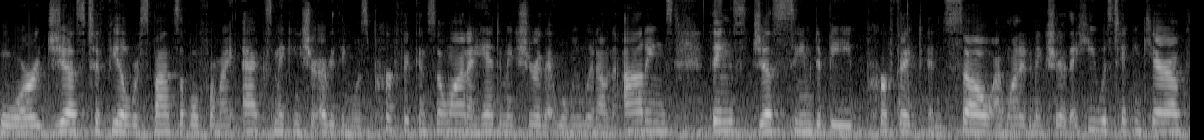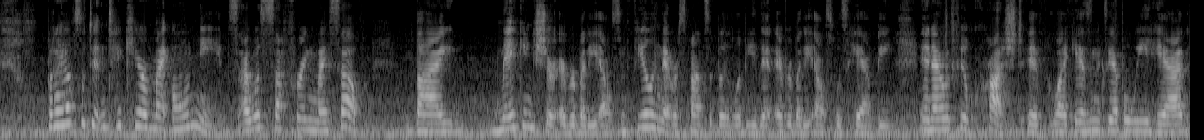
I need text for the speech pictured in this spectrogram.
or just to feel responsible for my ex, making sure everything was perfect and so on. I had to make sure that when we went on outings, things just seemed to be perfect and so I wanted to make sure that he was taken care of. But I also didn't take care of my own needs. I was suffering myself by making sure everybody else and feeling that responsibility that everybody else was happy. And I would feel crushed if, like, as an example, we had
